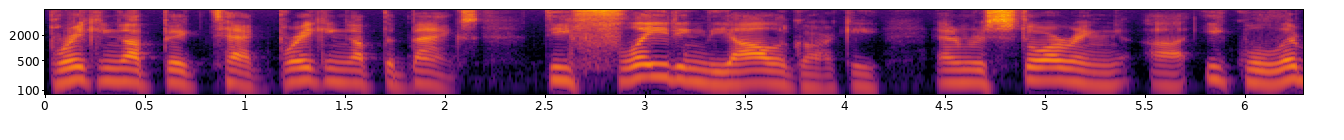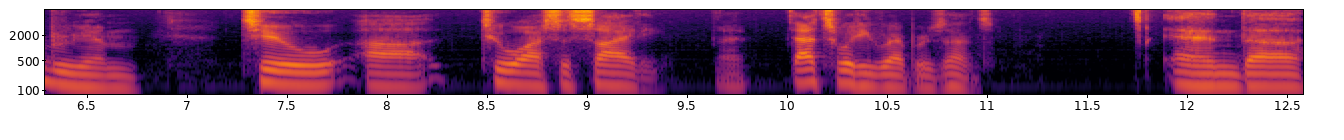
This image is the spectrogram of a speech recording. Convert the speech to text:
breaking up big tech, breaking up the banks, deflating the oligarchy, and restoring uh, equilibrium to uh, to our society. Right? That's what he represents, and uh,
